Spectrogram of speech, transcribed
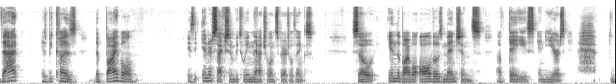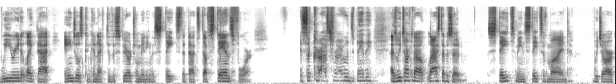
That is because the Bible is the intersection between natural and spiritual things. So in the Bible, all those mentions of days and years, we read it like that. Angels can connect to the spiritual meaning, the states that that stuff stands for. It's the crossroads, baby. As we talked about last episode, states mean states of mind which are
